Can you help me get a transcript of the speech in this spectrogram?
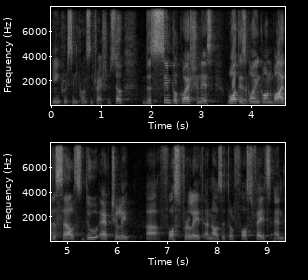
increase in concentration. So the simple question is, what is going on, why the cells do actually uh, phosphorylate inositol phosphates and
